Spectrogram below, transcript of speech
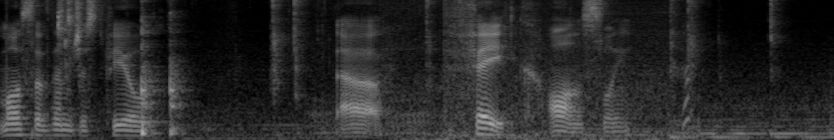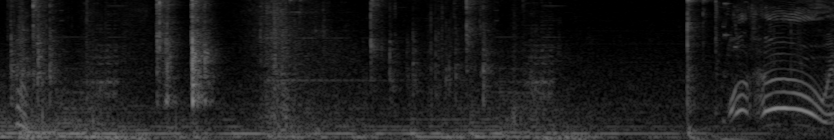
most of them just feel uh, fake, honestly. What ho! It's your old chum.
